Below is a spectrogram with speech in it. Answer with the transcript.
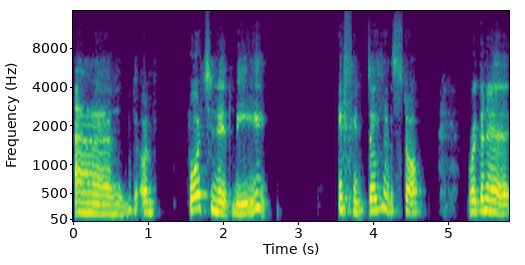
And unfortunately, if it doesn't stop, we're gonna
